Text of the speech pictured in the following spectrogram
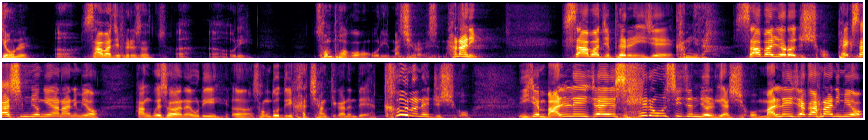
이제 오늘 어, 사바 집회에서 어, 어, 우리 선포하고 우리 마치도록 하겠습니다. 하나님 사바 집회를 이제 갑니다. 사바를 열어주시고 140명의 하나님이여 한국에서 우리 어, 성도들이 같이 함께 가는데 큰 은혜 주시고 이제 말레이자의 새로운 시즌 열게 하시고 말레이자가 하나님이여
